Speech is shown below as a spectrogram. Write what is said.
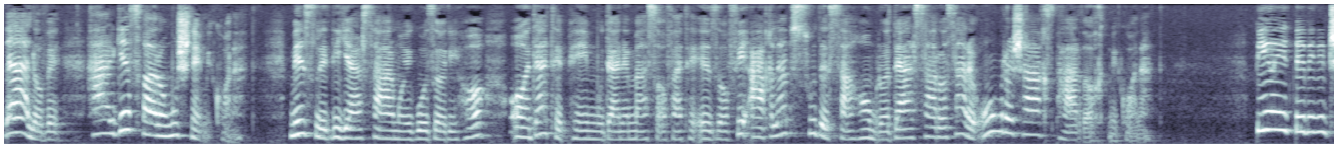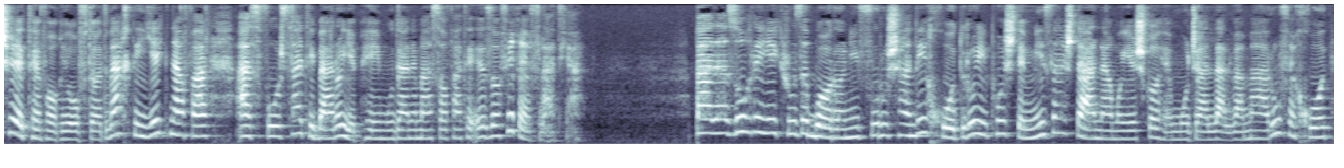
به علاوه هرگز فراموش نمی کند. مثل دیگر سرمایه گذاری ها عادت پیمودن مسافت اضافی اغلب سود سهام را در سراسر عمر شخص پرداخت می کند. بیایید ببینید چه اتفاقی افتاد وقتی یک نفر از فرصتی برای پیمودن مسافت اضافی قفلت کرد. بعد از ظهر یک روز بارانی فروشنده خودروی پشت میزش در نمایشگاه مجلل و معروف خود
